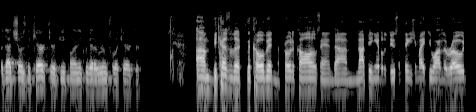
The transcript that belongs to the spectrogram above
but that shows the character of people. I think we got a room full of character. Um, because of the, the COVID and the protocols and um, not being able to do some things you might do on the road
